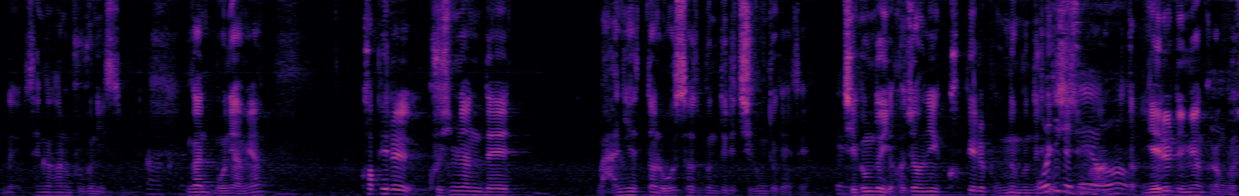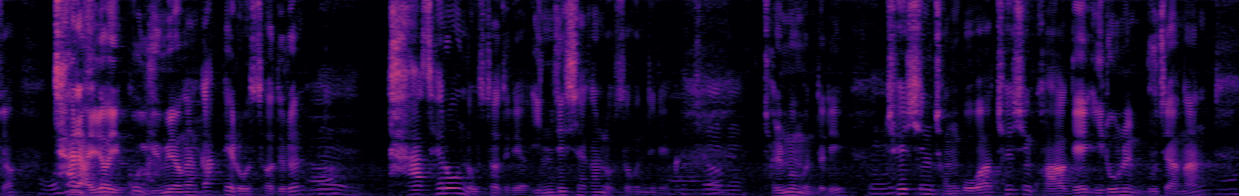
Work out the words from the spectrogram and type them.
네, 생각하는 부분이 있습니다. 아, 그러니까 뭐냐면 커피를 90년대 많이 했던 로스터 분들이 지금도 계세요. 네. 지금도 여전히 커피를 볶는 분들이 어디 계시지만 계세요? 예를 들면 그런 거죠. 잘 알려 있고 유명한 카페 로스터들은 어. 네. 다 새로운 로스터들이에요. 인제 시작한 로스터 분들이에요. 아, 그렇죠. 네네. 젊은 분들이 네. 최신 정보와 최신 과학의 이론을 무장한 아,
